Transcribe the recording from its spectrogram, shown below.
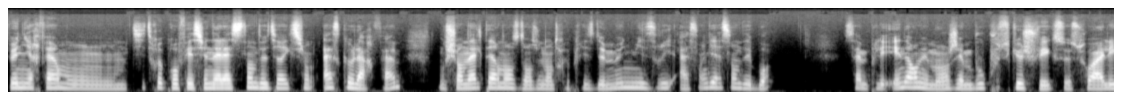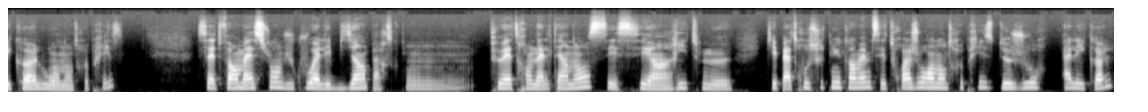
venir faire mon titre professionnel assistant de direction à Scholar Fab. Donc je suis en alternance dans une entreprise de menuiserie à Saint-Gatien-des-Bois. Ça me plaît énormément, j'aime beaucoup ce que je fais, que ce soit à l'école ou en entreprise. Cette formation, du coup, elle est bien parce qu'on peut être en alternance et c'est un rythme qui est pas trop soutenu quand même. C'est trois jours en entreprise, deux jours à l'école.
